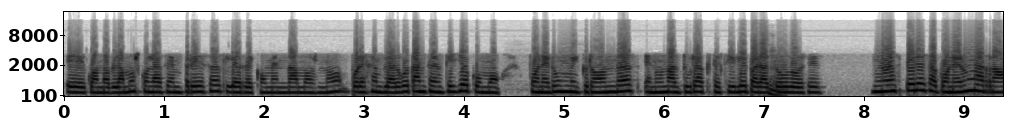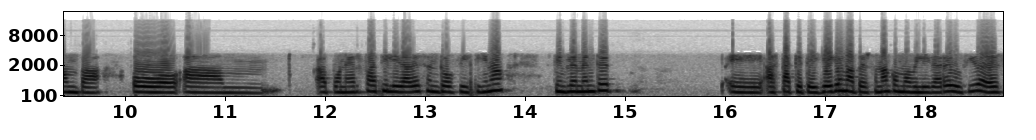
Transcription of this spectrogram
eh, cuando hablamos con las empresas, les recomendamos, ¿no? Por ejemplo, algo tan sencillo como poner un microondas en una altura accesible para todos. Es, no esperes a poner una rampa o a, a poner facilidades en tu oficina, simplemente eh, hasta que te llegue una persona con movilidad reducida. Es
